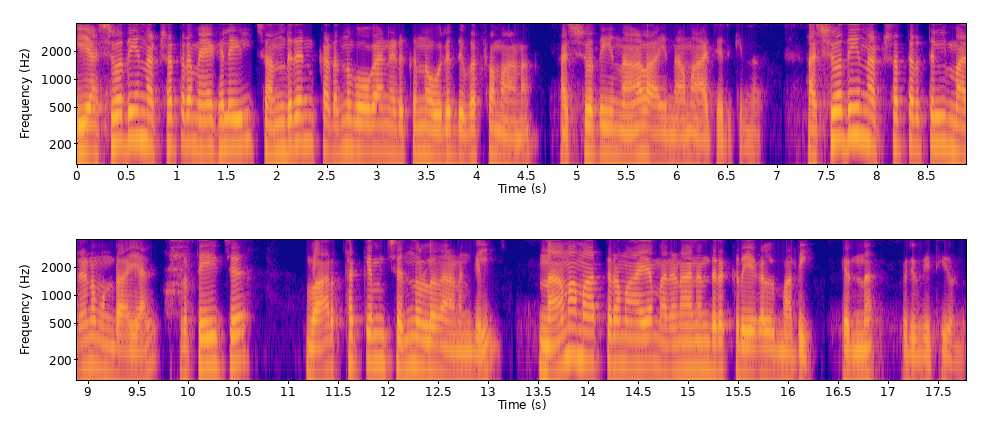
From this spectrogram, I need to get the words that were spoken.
ഈ അശ്വതി നക്ഷത്ര മേഖലയിൽ ചന്ദ്രൻ കടന്നു പോകാൻ എടുക്കുന്ന ഒരു ദിവസമാണ് അശ്വതി നാളായി നാം ആചരിക്കുന്നത്. അശ്വതി നക്ഷത്രത്തിൽ മരണമുണ്ടായാൽ പ്രത്യേകിച്ച് വാർദ്ധക്യം ചെന്നുള്ളതാണെങ്കിൽ നാമമാത്രമായ മരണാനന്തര ക്രിയകൾ മതി എന്ന് ഒരു വിധിയുണ്ട്.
